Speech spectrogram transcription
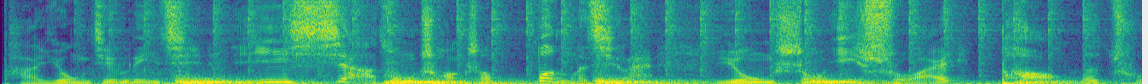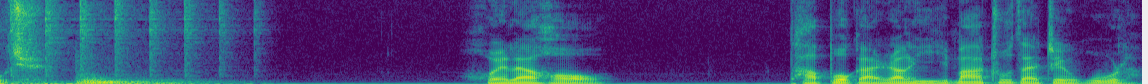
他用尽力气，一下从床上蹦了起来，用手一甩，跑了出去。回来后，他不敢让姨妈住在这屋了，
